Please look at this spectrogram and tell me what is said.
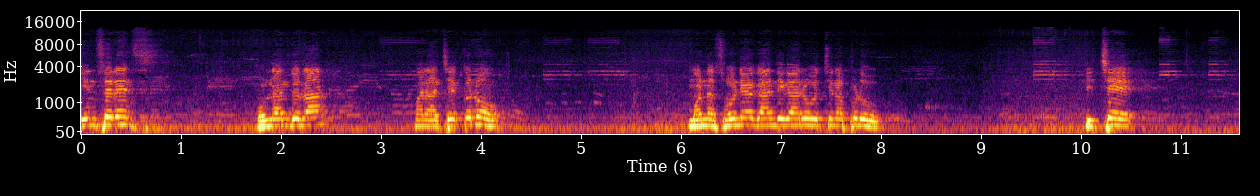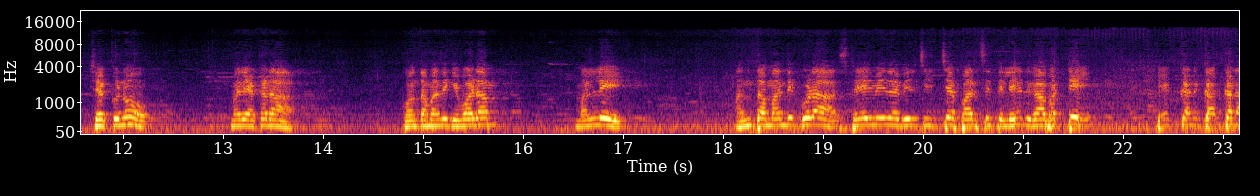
ఇన్సూరెన్స్ ఉన్నందున మరి ఆ చెక్కును మొన్న సోనియా గాంధీ గారు వచ్చినప్పుడు ఇచ్చే చెక్కును మరి అక్కడ కొంతమందికి ఇవ్వడం మళ్ళీ అంతమందికి కూడా స్టేజ్ మీద పిలిచి ఇచ్చే పరిస్థితి లేదు కాబట్టి ఎక్కడికక్కడ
